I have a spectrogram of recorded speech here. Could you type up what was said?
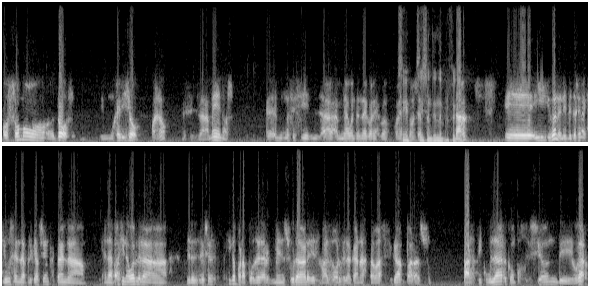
O somos dos, mi mujer y yo. Bueno, necesitará menos. Eh, no sé si ah, me hago entender con, con este concepto. Sí, se entiende perfecto. Eh, y bueno, la invitación a que usen la aplicación que está en la, en la página web de la, de la Dirección Básica para poder mensurar el valor de la canasta básica para su particular composición de hogar.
